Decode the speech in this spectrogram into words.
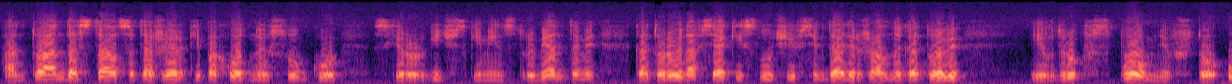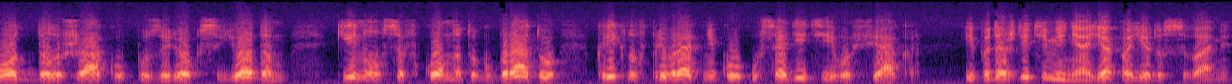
Антуан достал с этажерки походную сумку с хирургическими инструментами, которую на всякий случай всегда держал наготове, и вдруг, вспомнив, что отдал Жаку пузырек с йодом, кинулся в комнату к брату, крикнув привратнику «Усадите его фиакр и подождите меня, я поеду с вами».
